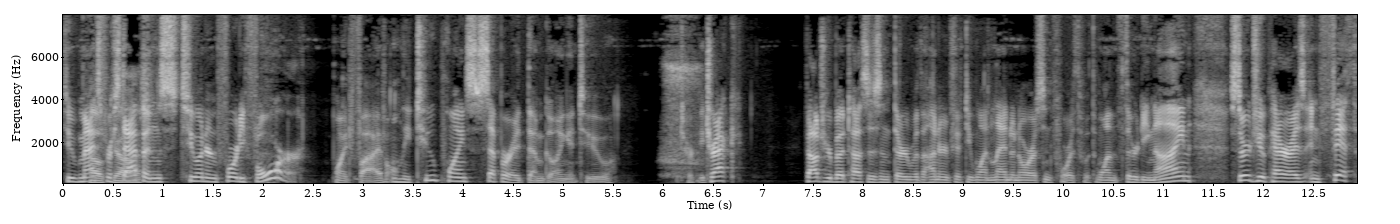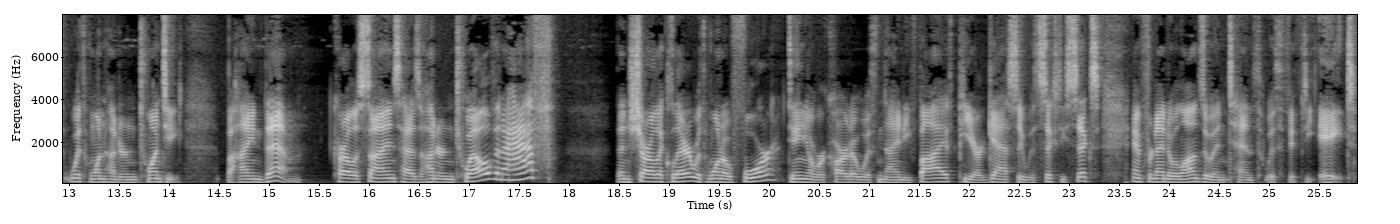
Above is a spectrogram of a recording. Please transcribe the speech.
to Max oh, Verstappen's 244.5. Only two points separate them going into Turkey track. Valtteri Bottas is in third with 151. Lando Norris in fourth with 139. Sergio Perez in fifth with 120. Behind them, Carlos Sainz has 112 and a half. Then Charles Leclerc with 104, Daniel Ricciardo with 95, Pierre Gasly with 66, and Fernando Alonso in 10th with 58.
